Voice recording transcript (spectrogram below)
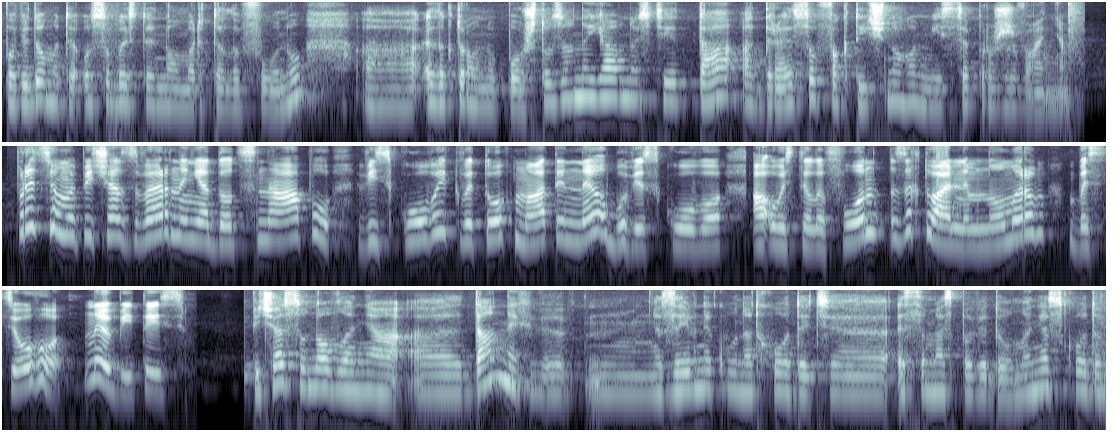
повідомити особистий номер телефону, е, електронну пошту за наявності та адресу фактичного місця проживання. При цьому під час звернення до ЦНАПу військовий квиток мати не обов'язково. А ось телефон з актуальним номером без цього не обійтись. Під час оновлення е, даних е, заявнику надходить е, смс-повідомлення з кодом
